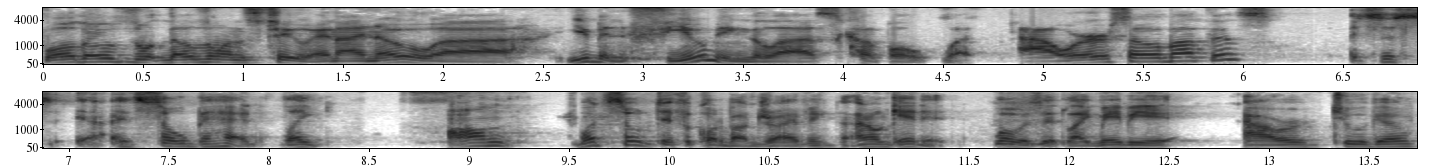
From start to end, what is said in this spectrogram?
Well, those those ones too. And I know uh, you've been fuming the last couple what hour or so about this. It's just it's so bad. Like, on what's so difficult about driving? I don't get it. What was it like? Maybe an hour two ago,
